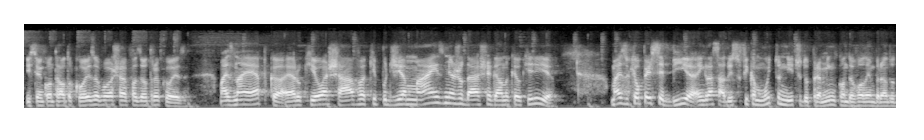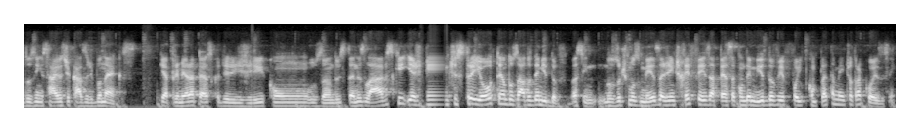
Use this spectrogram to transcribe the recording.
E se eu encontrar outra coisa, eu vou achar fazer outra coisa. Mas na época era o que eu achava que podia mais me ajudar a chegar no que eu queria. Mas o que eu percebia, é engraçado, isso fica muito nítido para mim quando eu vou lembrando dos ensaios de Casa de Bonecas, que é a primeira peça que eu dirigi com usando Stanislavski e a gente estreou tendo usado Demidov. Assim, nos últimos meses a gente refez a peça com Demidov e foi completamente outra coisa, assim.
